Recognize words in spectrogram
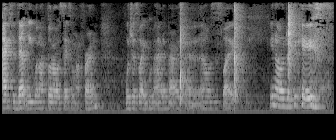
accidentally when I thought I was texting my friend, which is like mad embarrassing. And I was just like, you know, just in case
